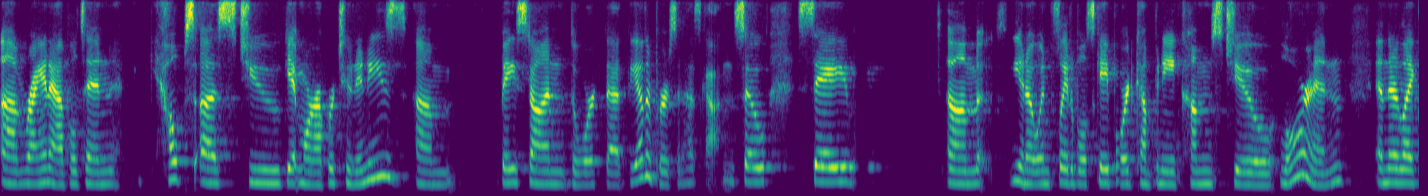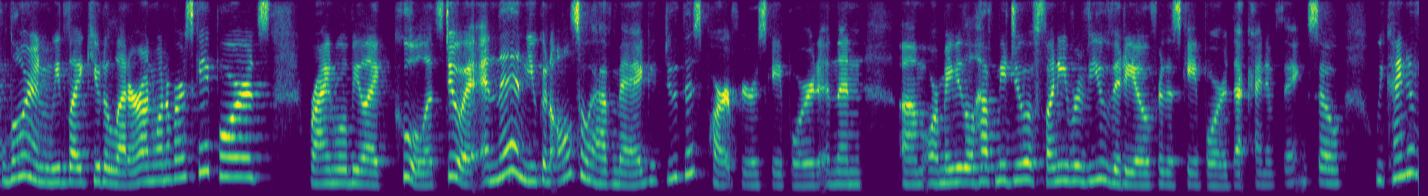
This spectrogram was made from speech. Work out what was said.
um, Ryan Appleton helps us to get more opportunities um, based on the work that the other person has gotten. So say um, you know, inflatable skateboard company comes to Lauren and they're like, Lauren, we'd like you to let her on one of our skateboards. Ryan will be like, cool, let's do it. And then you can also have Meg do this part for your skateboard. And then, um, or maybe they'll have me do a funny review video for the skateboard, that kind of thing. So we kind of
